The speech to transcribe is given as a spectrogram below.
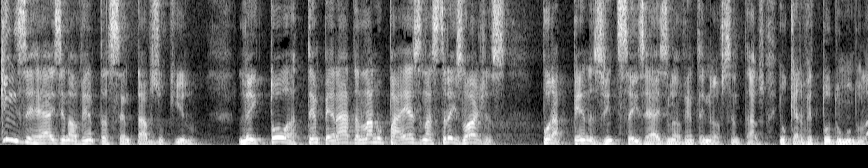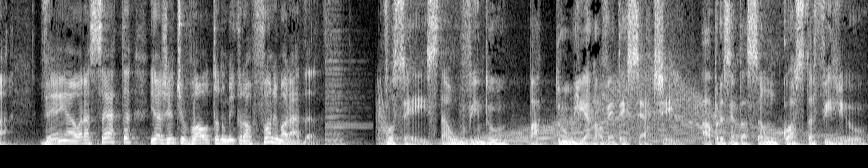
15,90 o quilo. Leitoa temperada lá no Paese nas três lojas por apenas R$ 26,99. Eu quero ver todo mundo lá. Vem a hora certa e a gente volta no microfone morada. Você está ouvindo Patrulha 97. Apresentação Costa Filho.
